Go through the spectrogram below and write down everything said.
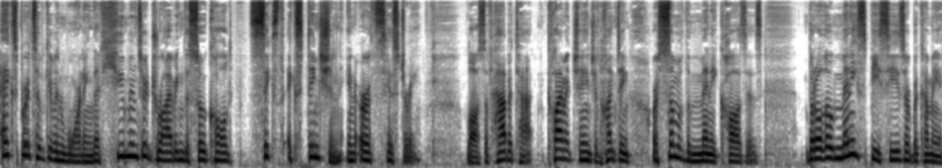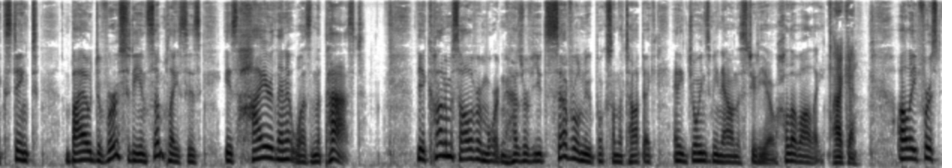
experts have given warning that humans are driving the so called sixth extinction in Earth's history. Loss of habitat, climate change, and hunting are some of the many causes. But although many species are becoming extinct, biodiversity in some places is higher than it was in the past. The economist Oliver Morton has reviewed several new books on the topic, and he joins me now in the studio. Hello, Ollie. Hi, Ken. Ollie, first,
